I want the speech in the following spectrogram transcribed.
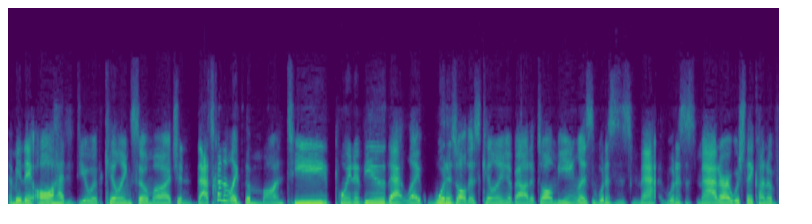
I mean, they all had to deal with killing so much, and that's kind of like the Monty point of view. That like, what is all this killing about? It's all meaningless. What does this mat? What does this matter? I wish they kind of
